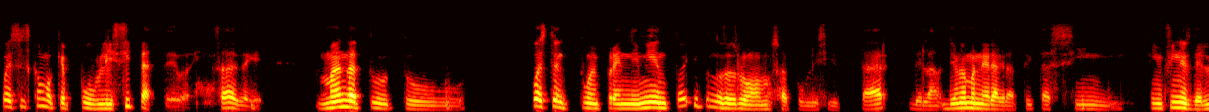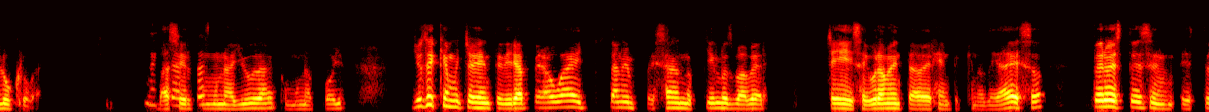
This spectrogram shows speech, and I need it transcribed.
pues es como que publicítate, ¿sabes? De manda tu, tu, puesto en tu emprendimiento y pues nosotros lo vamos a publicitar de, la, de una manera gratuita, sin, sin fines de lucro, Va a ser como una ayuda, como un apoyo. Yo sé que mucha gente dirá, pero güey, están empezando, ¿quién los va a ver? Sí, seguramente va a haber gente que nos diga eso, pero esto, es, esto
